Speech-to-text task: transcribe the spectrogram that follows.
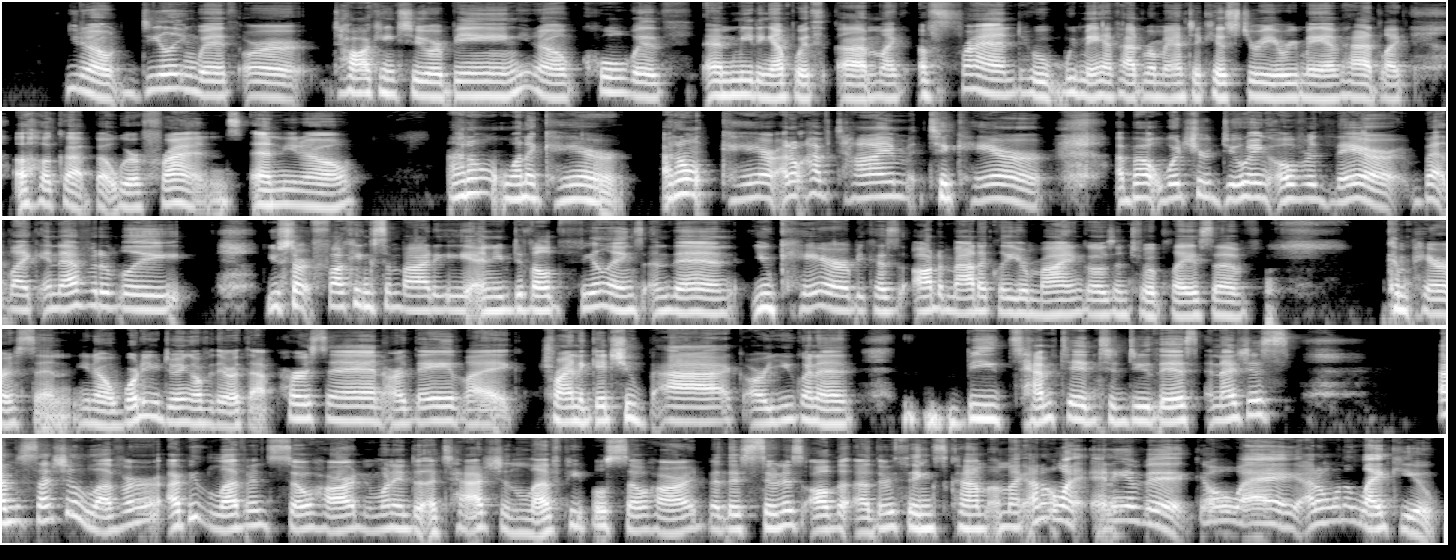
you know, dealing with or talking to or being, you know, cool with and meeting up with um like a friend who we may have had romantic history or we may have had like a hookup but we're friends and you know, I don't want to care. I don't care. I don't have time to care about what you're doing over there. But like inevitably you start fucking somebody and you develop feelings and then you care because automatically your mind goes into a place of comparison. You know, what are you doing over there with that person? Are they like trying to get you back? Are you going to be tempted to do this? And I just I'm such a lover. I'd be loving so hard and wanting to attach and love people so hard. But as soon as all the other things come, I'm like, I don't want any of it. Go away. I don't want to like you.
